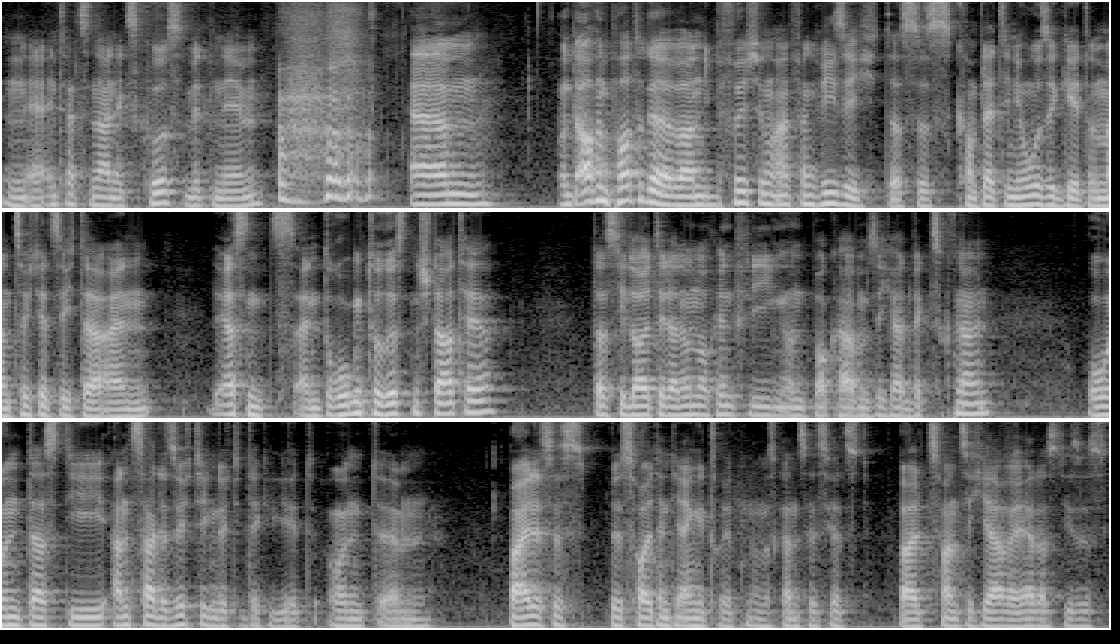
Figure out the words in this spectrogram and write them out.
äh, internationalen Exkurs mitnehmen. ähm, und auch in Portugal waren die Befürchtungen am Anfang riesig, dass es komplett in die Hose geht und man züchtet sich da einen, erstens einen Drogentouristenstaat her, dass die Leute da nur noch hinfliegen und Bock haben, sich halt wegzuknallen. Und dass die Anzahl der Süchtigen durch die Decke geht. Und ähm, beides ist bis heute nicht eingetreten. Und das Ganze ist jetzt bald 20 Jahre her, dass, dieses,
